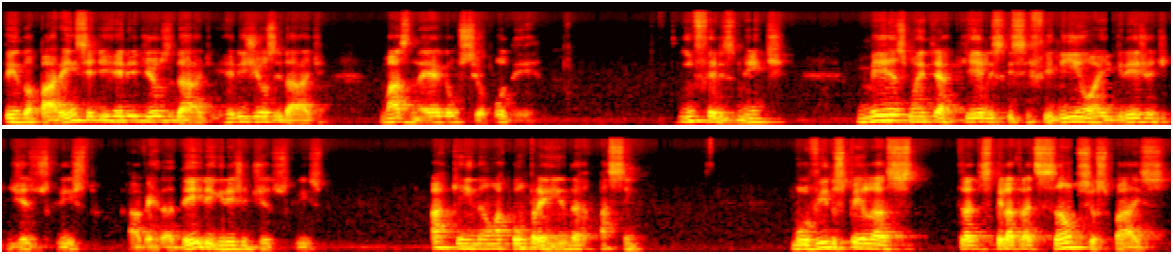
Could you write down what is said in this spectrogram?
tendo aparência de religiosidade, religiosidade, mas negam o seu poder. Infelizmente, mesmo entre aqueles que se filiam à Igreja de Jesus Cristo, a verdadeira Igreja de Jesus Cristo, há quem não a compreenda assim. Movidos pelas, pela tradição de seus pais,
